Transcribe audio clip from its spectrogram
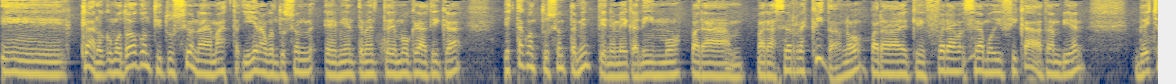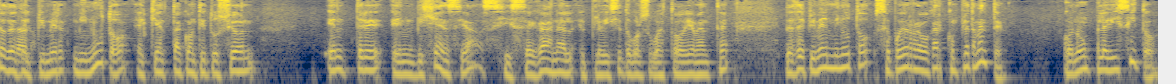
eh, claro, como toda constitución, además, y una constitución evidentemente democrática, esta constitución también tiene mecanismos para, para ser reescrita, ¿no? Para que fuera, sea modificada también. De hecho, desde el primer minuto es que esta constitución entre en vigencia, si se gana el, plebiscito, por supuesto, obviamente, desde el primer minuto se puede revocar completamente. Con un plebiscito,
